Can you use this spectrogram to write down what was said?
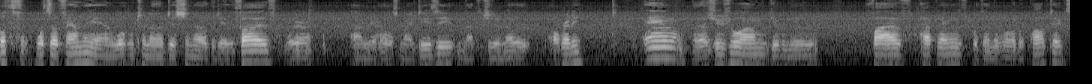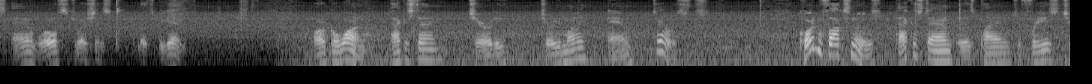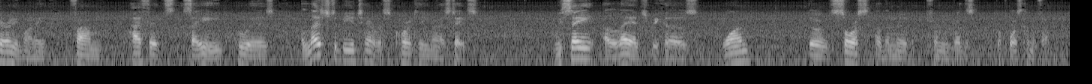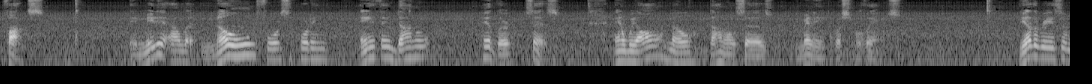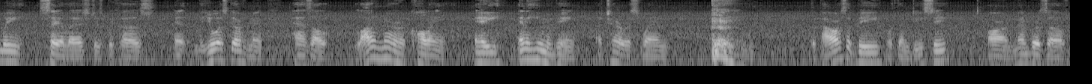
What's what's up, family, and welcome to another edition of the Daily Five, where I'm your host, Mike Daisy. Not that you didn't know that already. And as usual, I'm giving you five happenings within the world of politics and world situations. Let's begin. Article one: Pakistan charity, charity money, and terrorists. According to Fox News, Pakistan is planning to freeze charity money from Hafiz Saeed, who is alleged to be a terrorist according to the United States. We say alleged because, one, the source of the news from where this report's coming from, Fox, a media outlet known for supporting anything Donald Hitler says. And we all know Donald says many questionable things. The other reason we say alleged is because the U.S. government has a lot of nerve calling a any human being a terrorist when the powers that be within D.C. are members of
